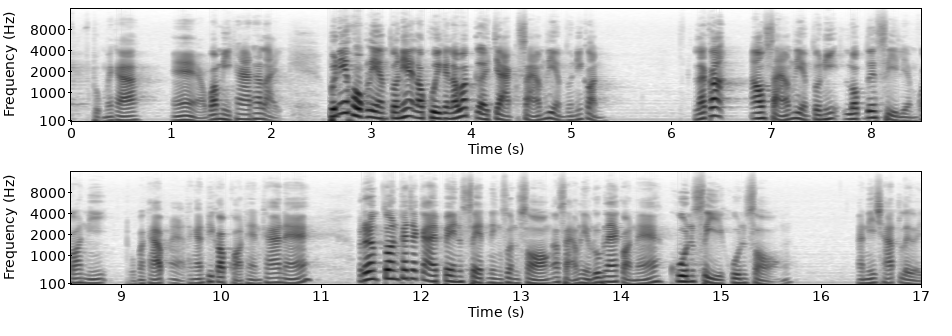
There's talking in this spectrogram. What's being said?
F ถูกไหมคะว่ามีค่าเท่าไหร่ พื้นที่หกเหลี่ยมตัวนี้เราคุยกันแล้วว่าเกิดจากสามเหลี่ยมตัวนี้ก่อน แล้วก็เอาสามเหลี่ยมตัวนี้ลบด้วยสี่เหลี่ยมก้อนนี้ถูกไหมครับอ่าทั้งนั้นพี่ก๊อฟขอแทนค่านะ เริ่มต้นก็จะกลายเป็นเศษ1ส่วน2เอาสามเหลี่ยมรูปแรกก่อนนะ คูณ4คูณ2อันนี้ชัดเลย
